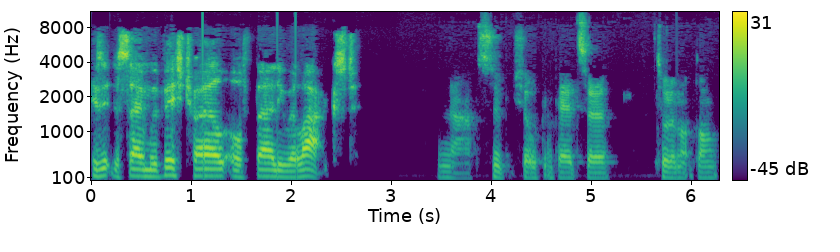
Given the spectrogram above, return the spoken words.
Is it the same with this trail or fairly relaxed? nah, super chill compared to Tour de Mont Blanc.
